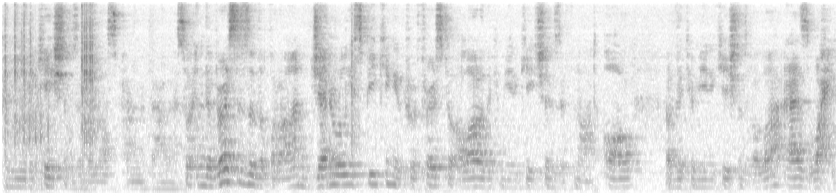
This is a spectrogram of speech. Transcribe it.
communications of Allah subhanahu wa ta'ala. So in the verses of the Quran, generally speaking, it refers to a lot of the communications, if not all, of the communications of Allah as wahi.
